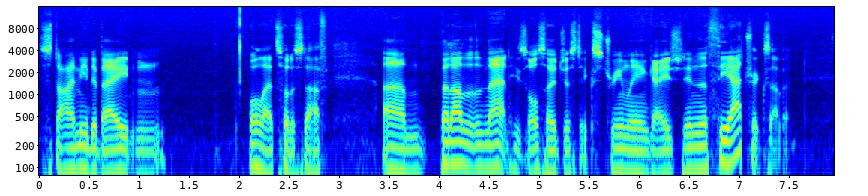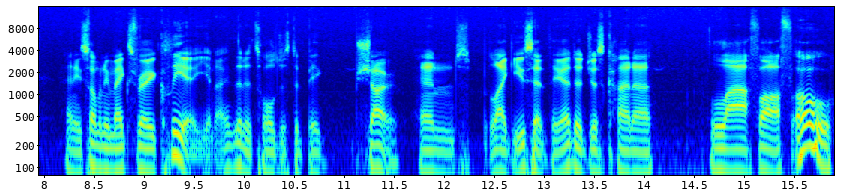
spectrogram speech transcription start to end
stymie debate and all that sort of stuff. Um, but other than that, he's also just extremely engaged in the theatrics of it. And he's someone who makes very clear, you know, that it's all just a big show. And like you said, Theo, to just kind of laugh off, oh,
